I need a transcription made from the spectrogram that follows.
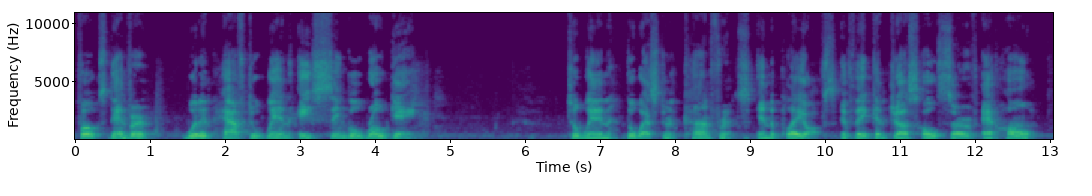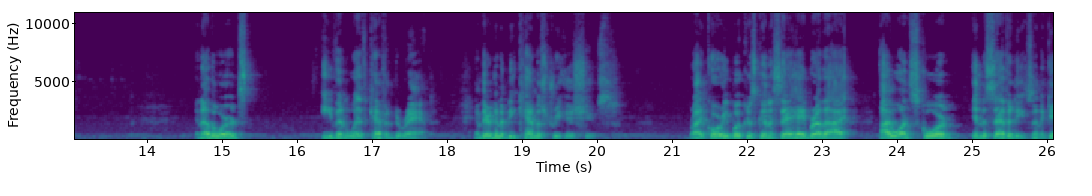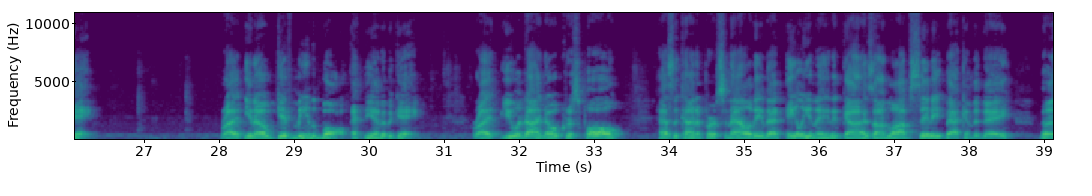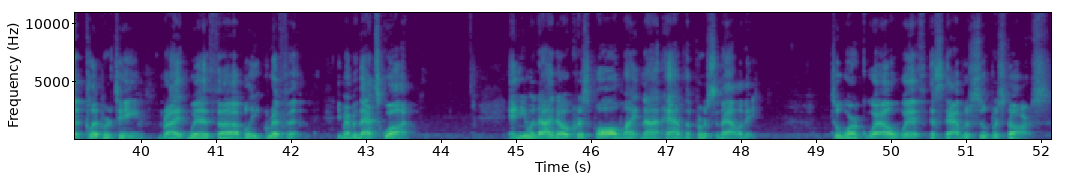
Folks, Denver wouldn't have to win a single road game to win the Western Conference in the playoffs if they can just hold serve at home. In other words, even with Kevin Durant, and there are going to be chemistry issues, right? Cory Booker's going to say, hey, brother, I, I once scored in the 70s in a game, right? You know, give me the ball at the end of the game right? You and I know Chris Paul has the kind of personality that alienated guys on Lob City back in the day, the Clipper team, right? With uh, Blake Griffin. You remember that squad? And you and I know Chris Paul might not have the personality to work well with established superstars.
